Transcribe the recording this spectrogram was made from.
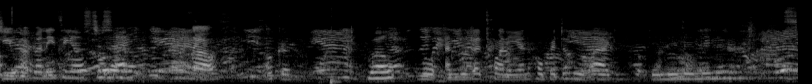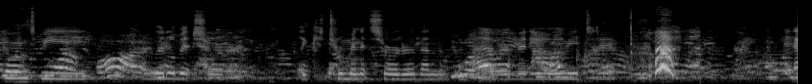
Do you have anything else to say? No. Okay. Well, we'll end it at 20 and hope it doesn't lag. It's going to be a little bit shorter. Like two minutes shorter than the other video we made today. Ah!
